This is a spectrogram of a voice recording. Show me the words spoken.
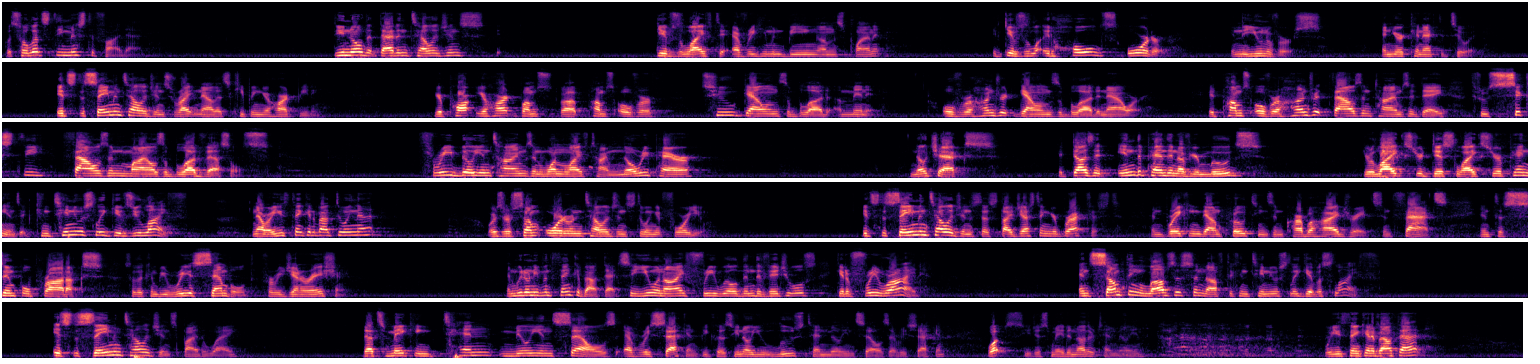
But so let's demystify that. Do you know that that intelligence gives life to every human being on this planet? It, gives, it holds order in the universe, and you're connected to it. It's the same intelligence right now that's keeping your heart beating. Your, par, your heart bumps, uh, pumps over two gallons of blood a minute, over 100 gallons of blood an hour. It pumps over 100,000 times a day through 60,000 miles of blood vessels. Three billion times in one lifetime. No repair, no checks. It does it independent of your moods, your likes, your dislikes, your opinions. It continuously gives you life. Now, are you thinking about doing that? Or is there some order intelligence doing it for you? It's the same intelligence that's digesting your breakfast and breaking down proteins and carbohydrates and fats into simple products so that can be reassembled for regeneration. And we don't even think about that. See, you and I, free willed individuals, get a free ride. And something loves us enough to continuously give us life. It's the same intelligence, by the way, that's making 10 million cells every second because you know you lose 10 million cells every second. Whoops, you just made another 10 million. Were you thinking about that?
